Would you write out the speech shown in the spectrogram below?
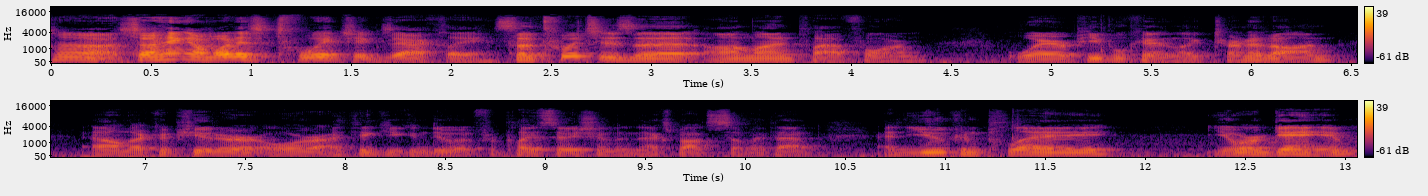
Huh. So hang on. What is Twitch exactly? So Twitch is an online platform where people can like turn it on on their computer, or I think you can do it for PlayStation and Xbox and stuff like that, and you can play your game,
